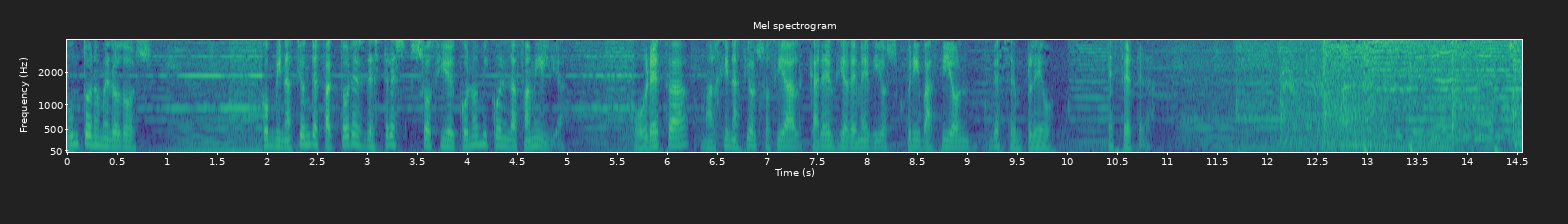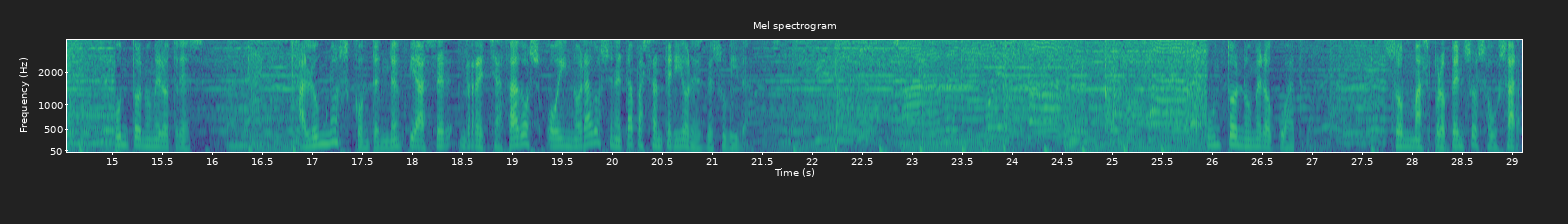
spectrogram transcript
Punto número 2. Combinación de factores de estrés socioeconómico en la familia. Pobreza, marginación social, carencia de medios, privación, desempleo, etc. Punto número 3. Alumnos con tendencia a ser rechazados o ignorados en etapas anteriores de su vida. Punto número 4. Son más propensos a usar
